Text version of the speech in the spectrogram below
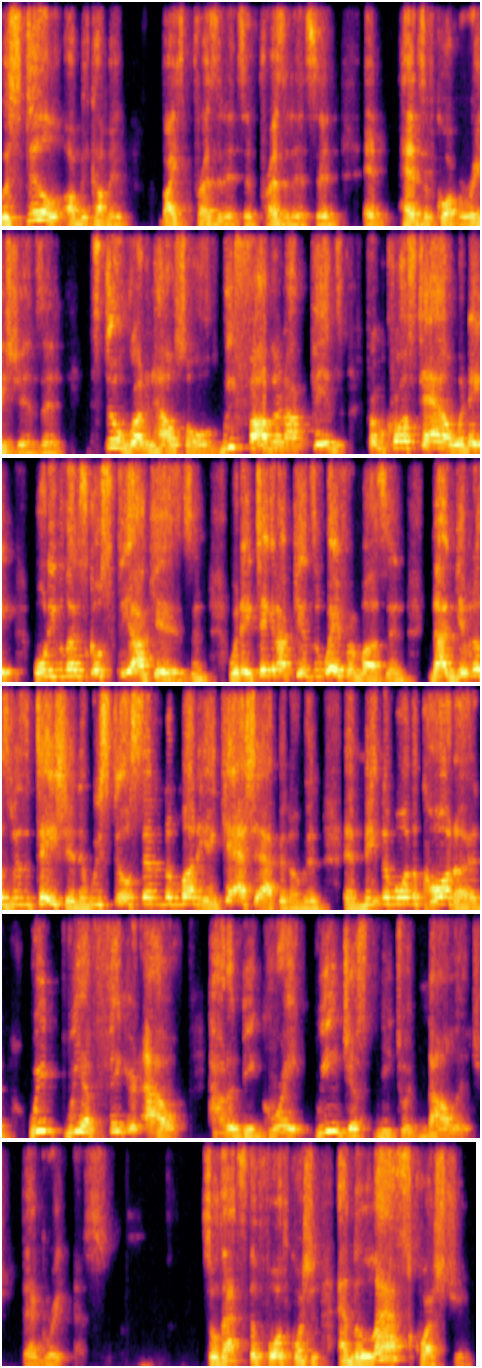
We still are becoming vice presidents and presidents and, and heads of corporations and still running households. We fathering our kids from across town when they won't even let us go see our kids and when they taking our kids away from us and not giving us visitation and we still sending them money and cash apping them and, and meeting them on the corner. And we, we have figured out how to be great. We just need to acknowledge that greatness. So that's the fourth question. And the last question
